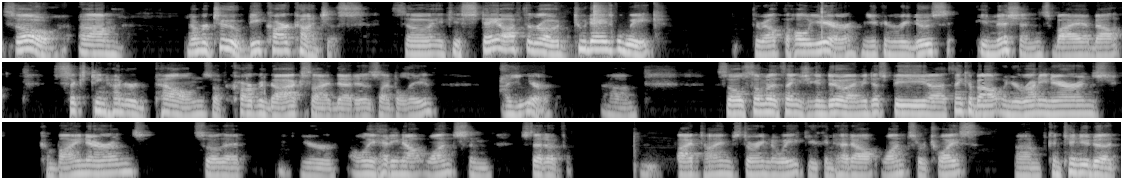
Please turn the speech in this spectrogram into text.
So, um, number two, be car conscious. So if you stay off the road two days a week throughout the whole year, you can reduce emissions by about 1,600 pounds of carbon dioxide, that is, I believe, a year. Um, so some of the things you can do, I mean, just be, uh, think about when you're running errands, combine errands so that you're only heading out once and instead of five times during the week. You can head out once or twice. Um, continue to,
